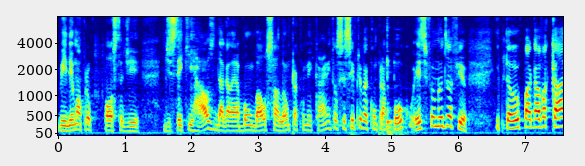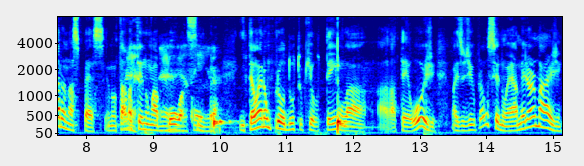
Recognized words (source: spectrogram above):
vender uma proposta de, de steakhouse, da galera bombar o salão para comer carne, então você sempre vai comprar pouco. Esse foi o meu desafio. Então eu pagava caro nas peças, eu não estava É, tendo uma é, boa é assim, compra. né? Então era um produto que eu tenho lá a- até hoje, mas eu digo para você, não é a melhor margem.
